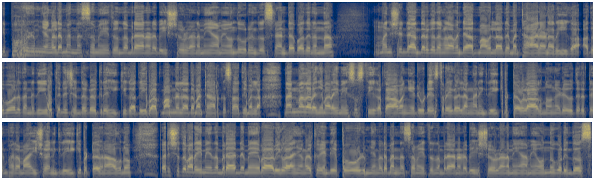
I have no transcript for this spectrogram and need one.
ഇപ്പോഴും ഞങ്ങളുടെ മരണസമയത്തും അപേക്ഷ അപേക്ഷിച്ചുകൊള്ളണമേ ആമേ ഒന്ന് കുറഞ്ഞ ദിവസം രണ്ട് പതിനൊന്ന് മനുഷ്യന്റെ അന്തർഗതങ്ങൾ അവന്റെ ആത്മാവല്ലാതെ മറ്റാരാണ് അറിയുക. അതുപോലെ തന്നെ ദൈവത്തിന്റെ ചിന്തകൾ ഗ്രഹിക്കുക. ദൈവാത്മാവിനല്ലാതെ മറ്റാർക്ക് സാധ്യമല്ല. നന്മ നിറഞ്ഞ മറിയമേ ഈ കർത്താവ്. അങ്ങയുടെ സ്ത്രീകളിൽ അങ്ങ് അനുഗ്രഹിക്കപ്പെട്ടവളാകുന്നു. അങ്ങയുടെ ഉദരത്തിൻ ഫലമായി ഈശോ അനുഗ്രഹിക്കപ്പെട്ടവനാകുന്നു. പരിശുദ്ധ മറിയമേ നമ്പരാന്റെ മേഭാവികളായ ഞങ്ങൾക്ക് വേണ്ടി എപ്പോഴും ഞങ്ങളുടെ മരണസമയത്ത് തമ്പുരാനോട് ഭീഷണികളാണ് ആമേ ഒന്ന് കുറിന്തോസ്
